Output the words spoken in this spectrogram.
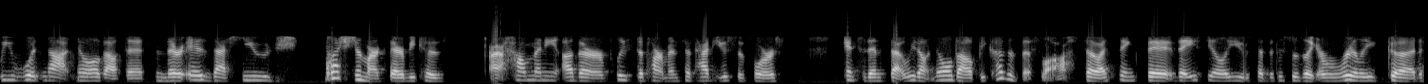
we would not know about this. And there is that huge question mark there because uh, how many other police departments have had use of force incidents that we don't know about because of this law. So I think the, the ACLU said that this was like a really good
